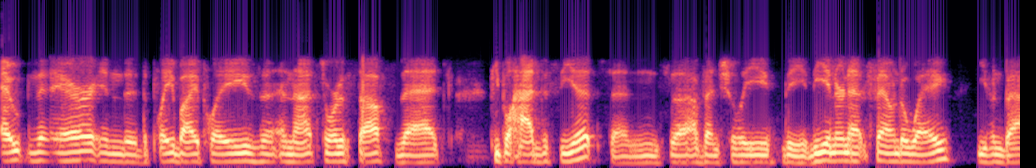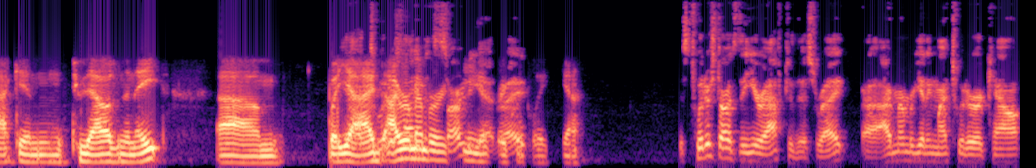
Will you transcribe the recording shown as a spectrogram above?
out there in the the play by plays and, and that sort of stuff that people had to see it, and uh, eventually the the internet found a way, even back in 2008. Um, but yeah, Yeah, I, I remember started seeing yet, it very right? quickly. Yeah. This Twitter starts the year after this, right? Uh, I remember getting my Twitter account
